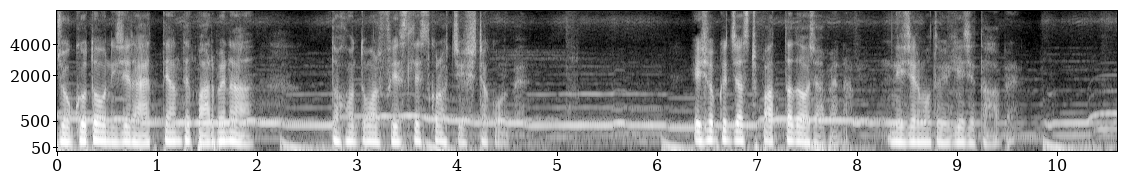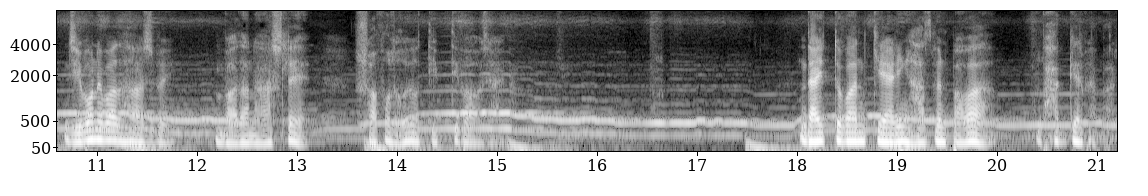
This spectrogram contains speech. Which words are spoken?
যোগ্যতাও নিজের আয়ত্তে আনতে পারবে না, তখন তোমার ফেসলেস করার চেষ্টা করবে। এসবকে জাস্ট পাত্তা দেওয়া যাবে না। নিজের মতো এগিয়ে যেতে হবে। জীবনে বাধা আসবে, বাধা না আসলে সফল হয়েও তৃপ্তি পাওয়া যায় না। দায়িত্ববান কেয়ারিং হাজব্যান্ড পাওয়া ভাগ্যের ব্যাপার।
